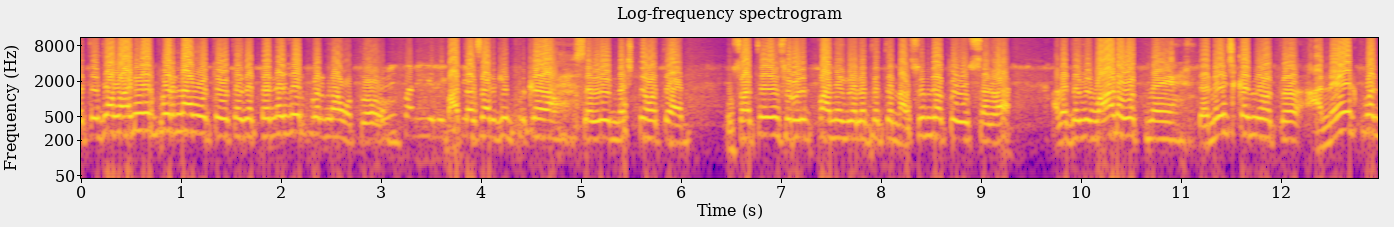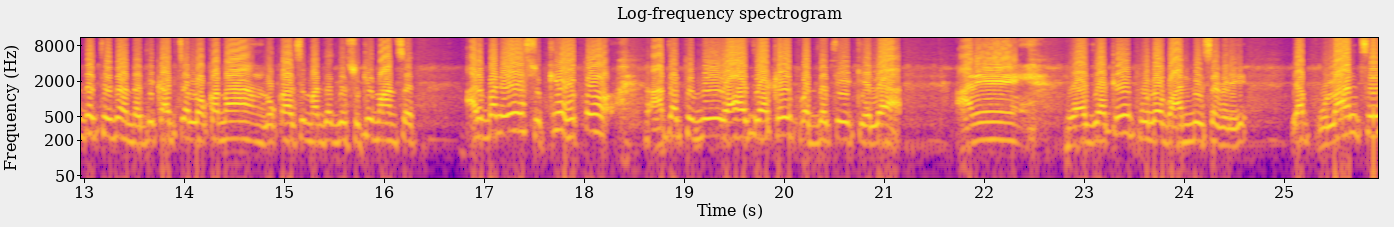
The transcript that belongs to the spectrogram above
तर त्याच्या वाढीवर परिणाम होतो त्याच्या टनेजवर परिणाम होतो. भातासारखी पिकं सगळी नष्ट होतात. ऊसाचंही सुरळीत पाणी गेलं तर ते नासून जातो ऊस सगळा. आता त्याची वाढ होत नाही टनेज कमी होतं. अनेक पद्धतीनं नदीकाठच्या लोकांना लोक असे म्हणतात की सुखी माणसं आहेत. अरे पण हे सुखी होतो. आता तुम्ही या ज्या काही पद्धती केल्या आणि या ज्या काही पुलं बांधली सगळी या पुलांचं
